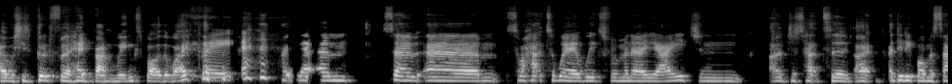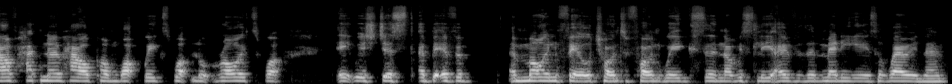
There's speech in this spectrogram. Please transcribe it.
uh, which is good for headband wigs by the way Great. yeah, um so um so i had to wear wigs from an early age and i just had to I, I did it by myself had no help on what wigs what looked right what it was just a bit of a, a minefield trying to find wigs and obviously over the many years of wearing them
